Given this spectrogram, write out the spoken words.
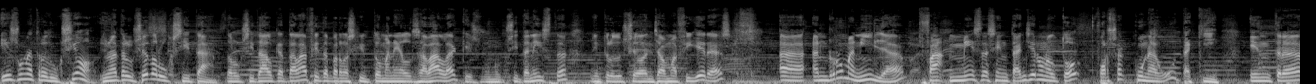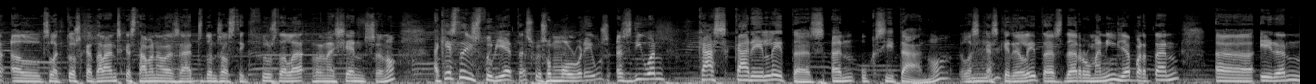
és una traducció, és una traducció de l'occità, de l'occità al català, feta per l'escriptor Manel Zavala, que és un occitanista, una introducció d'en Jaume Figueres. Eh, en Romanilla, fa més de 100 anys, era un autor força conegut aquí, entre els lectors catalans que estaven avasats doncs, als textos de la Renaixença. No? Aquestes historietes, que són molt breus, es diuen cascareletes en occità. No? Les cascareletes de Romanilla, per tant, eh, eren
